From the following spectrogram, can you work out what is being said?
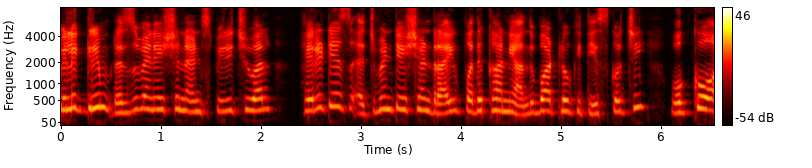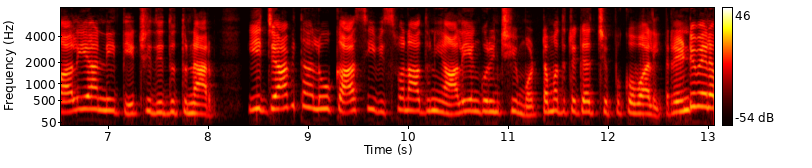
Pilgrim rejuvenation and spiritual heritage augmentation drive పథకాన్ని అందుబాటులోకి తీసుకొచ్చి ఒక్కో ఆలయాన్ని తీర్చిదిద్దుతున్నారు. ఈ జాబితాలో కాశీ విశ్వనాథుని ఆలయం గురించి మొట్టమొదటిగా చెప్పుకోవాలి. రెండు వేల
